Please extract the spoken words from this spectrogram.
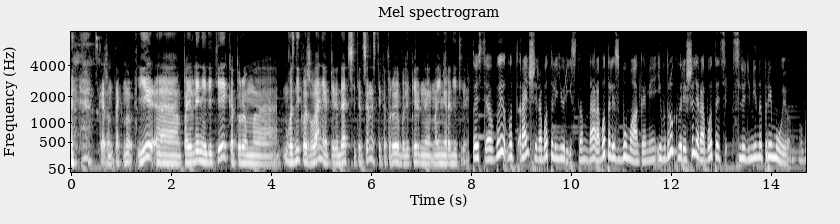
скажем так. Ну, и э, появление детей, которым э, возникло желание передать все те ценности, которые были переданы моими родителями. То есть э, вы вот раньше работали юристом, да, работали с бумагами, и вдруг вы решили работать с людьми напрямую. Вот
